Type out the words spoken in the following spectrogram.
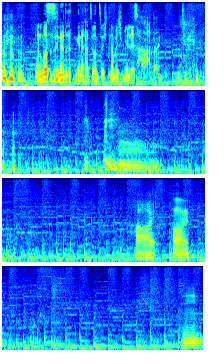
Man muss es in der dritten Generation züchten, aber ich will es haben. Hi. Hi. Hm.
